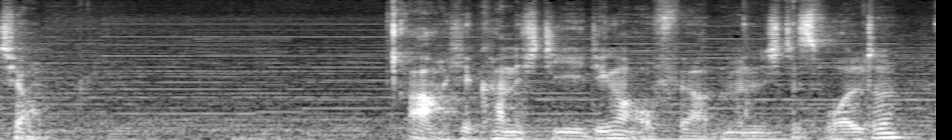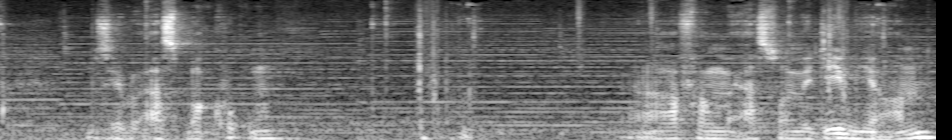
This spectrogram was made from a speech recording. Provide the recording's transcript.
Tja. Ah, hier kann ich die Dinger aufwerten, wenn ich das wollte. Muss ich aber erstmal gucken. Ja, fangen wir erstmal mit dem hier an.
